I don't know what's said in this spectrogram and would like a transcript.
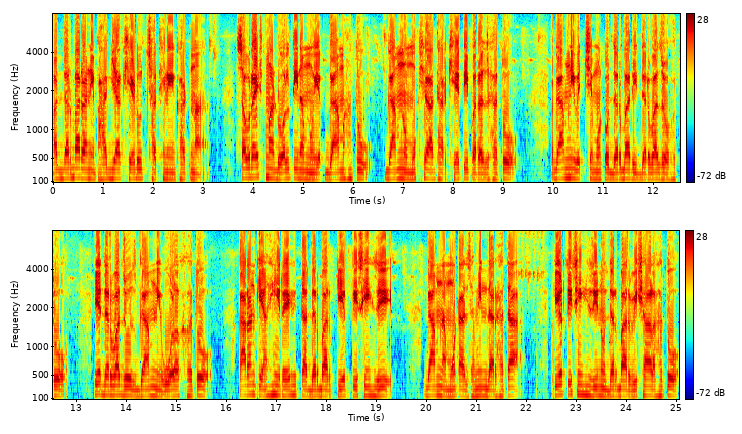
દરબાર અને ભાગ્યા ખેડૂત સાથેની ઘટના. સૌરાષ્ટ્રમાં ડોલતી નામનું એક ગામ હતું. ગામનો મુખ્ય આધાર ખેતી પર જ હતો. ગામની વચ્ચે મોટો દરબારી દરવાજો હતો. એ દરવાજો જ ગામની ઓળખ હતો. કારણ કે અહીં રહેતા દરબાર કીર્તિસિંહજી ગામના મોટા જમીનદાર હતા. કીર્તિસિંહજીનો દરબાર વિશાળ હતો.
